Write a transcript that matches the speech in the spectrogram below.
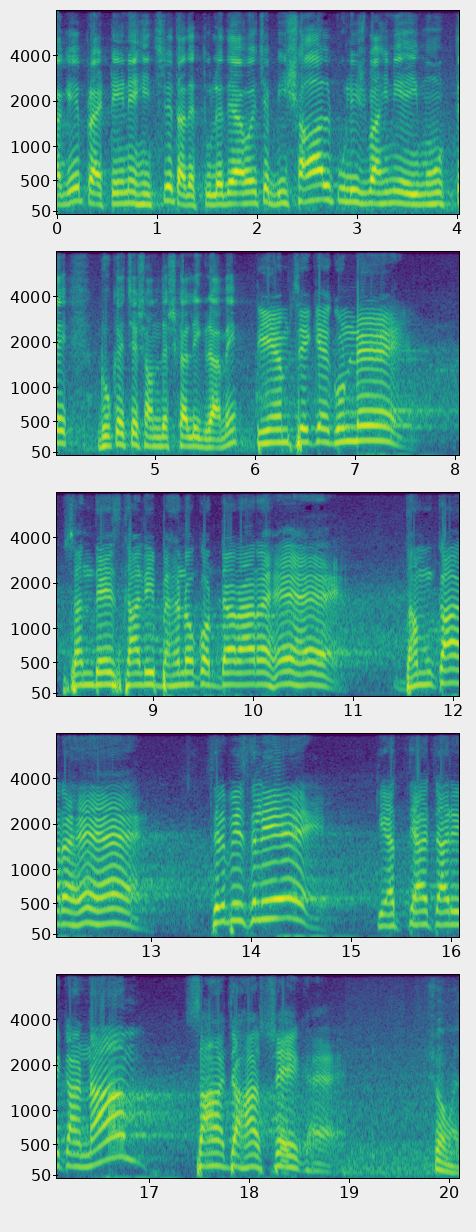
আগে প্রায় টেনে হিঁচড়ে তাদের তুলে দেওয়া হয়েছে বিশাল পুলিশ বাহিনী এই মুহূর্তে ঢুকেছে সন্দেশখালী গ্রামে टीएमसी के गुंडे संदेश खाली बहनों को डरा रहे हैं धमका रहे हैं सिर्फ इसलिए कि अत्याचारी का नाम शाहजहां शेख है সময়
